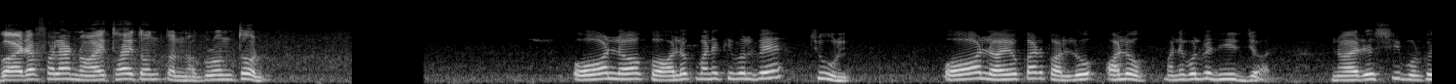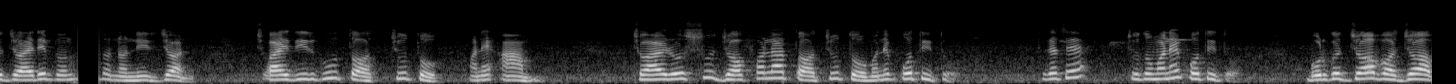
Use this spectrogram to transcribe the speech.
গয়রা ফলা নয় থয় দন্তন গ্রন্থন অলোক অলোক মানে কি বলবে? চুল। অলয়কার করল অলোক মানে বলবে নির্জন। নয়রশ্মি, বর্গ জয়দেব দন্ত নির্জন। জয় দীর্ঘ ত চ্যুত মানে আম। জয় রস্যু জফলা ত চ্যুত মানে পতিত। ঠিক আছে? চ্যুত মানে পতিত। বর্গ জব অ জব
